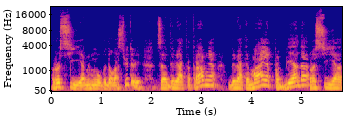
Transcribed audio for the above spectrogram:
Росія немов би дала світові. Це 9 травня, 9 мая, побєда. Росія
